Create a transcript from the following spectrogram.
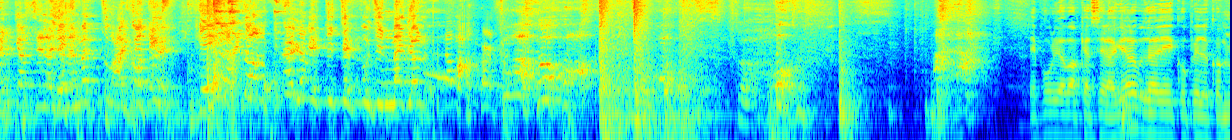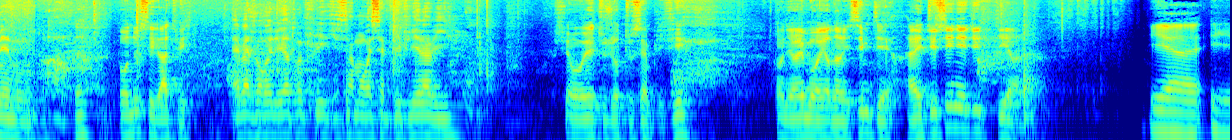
vais te casser la gueule, elle m'a tout raconté Attends, tu t'es foutu de ma gueule Et pour lui avoir cassé la gueule, vous avez coupé de combien, vous? Pour nous, c'est gratuit. Eh ben, j'aurais dû être flic, ça m'aurait simplifié la vie. Si on voulait toujours tout simplifier, on irait mourir dans les cimetières. Allez, tu signes et tu te tires, là. Et, euh, et,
